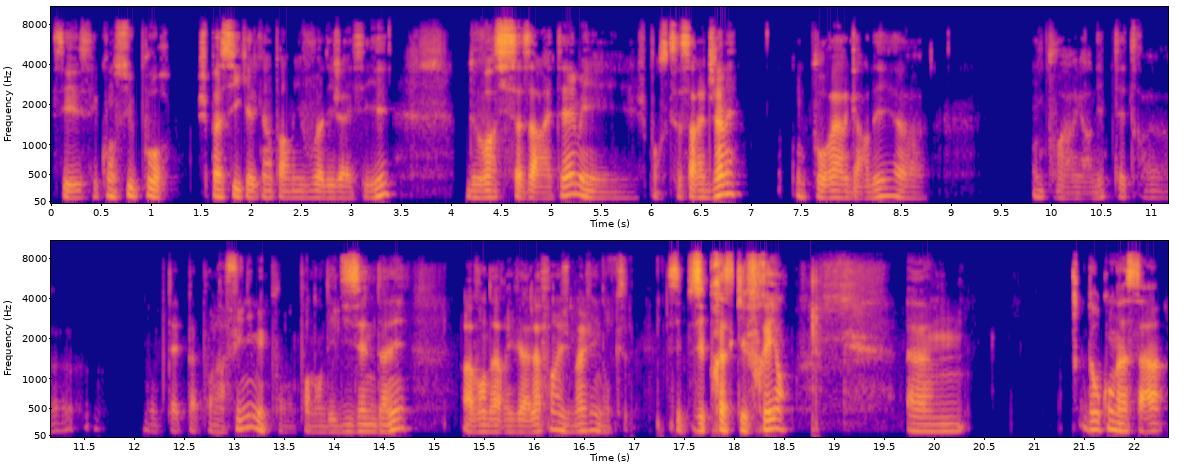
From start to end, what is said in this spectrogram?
C'est conçu pour. Je ne sais pas si quelqu'un parmi vous a déjà essayé de voir si ça s'arrêtait, mais je pense que ça s'arrête jamais. On pourrait regarder, euh, on pourrait regarder peut-être, euh, peut-être pas pour l'infini, mais pendant des dizaines d'années avant d'arriver à la fin, j'imagine. Donc c'est presque effrayant. Euh, donc on a ça,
